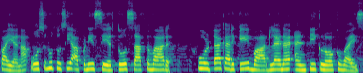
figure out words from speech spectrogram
ਪਾਇਆ ਨਾ, ਉਸ ਨੂੰ ਤੁਸੀਂ ਆਪਣੇ ਸਿਰ ਤੋਂ 7 ਵਾਰ ਉਲਟਾ ਕਰਕੇ ਬਾਹਰ ਲੈਣਾ ਐਂਟੀ ਕਲੋਕਵਾਈਜ਼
